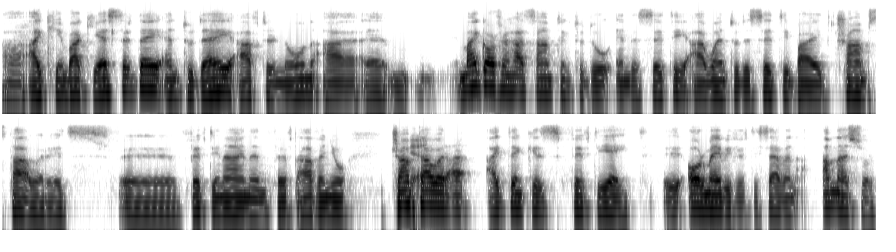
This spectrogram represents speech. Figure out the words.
uh, I came back yesterday and today afternoon. I, uh, my girlfriend had something to do in the city. I went to the city by Trump's Tower. It's uh, 59 and Fifth Avenue. Trump Yeah. Tower, I, I think, is 58 uh, or maybe 57. I'm not sure.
